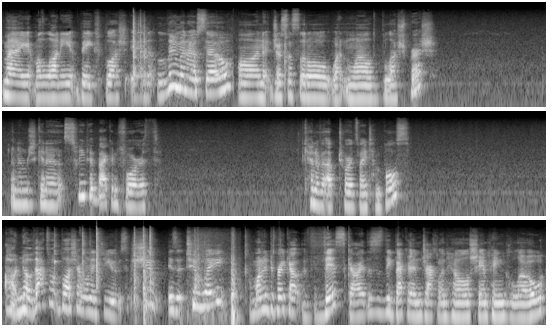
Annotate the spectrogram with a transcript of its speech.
my Milani Baked Blush in Luminoso on just this little Wet n Wild blush brush. And I'm just going to sweep it back and forth kind of up towards my temples. Oh no, that's what blush I wanted to use. Shoot, is it too late? I wanted to break out this guy. This is the Becca and Jaclyn Hill Champagne Glow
